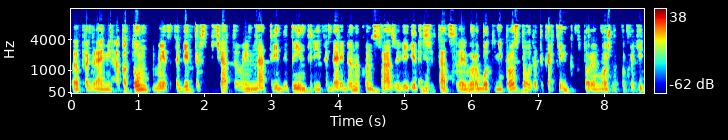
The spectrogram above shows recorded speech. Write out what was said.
в программе, а потом мы этот объект распечатываем на 3D-принтере, и тогда ребенок, он сразу видит результат своего работы. Не просто вот эта картинка, которую можно покрутить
